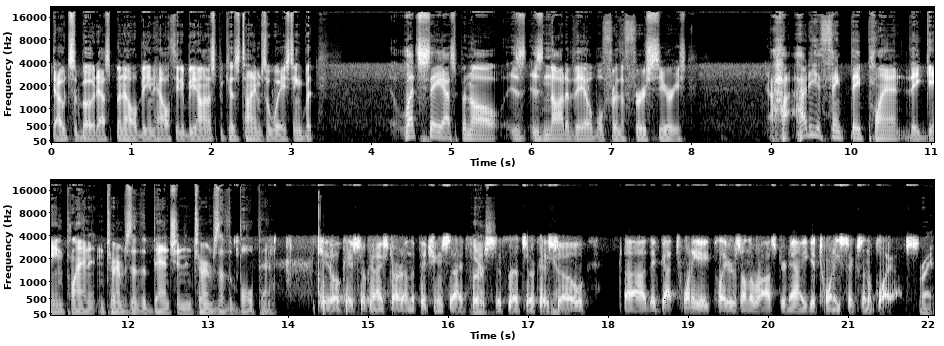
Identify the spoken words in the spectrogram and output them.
doubts about Espinal being healthy, to be honest, because time's a wasting. But let's say Espinal is is not available for the first series. How, how do you think they plan they game plan it in terms of the bench and in terms of the bullpen? Okay, okay. So can I start on the pitching side first, if that's okay? So uh, they've got 28 players on the roster now. You get 26 in the playoffs. Right.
